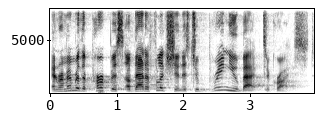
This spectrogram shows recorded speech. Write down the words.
And remember, the purpose of that affliction is to bring you back to Christ.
